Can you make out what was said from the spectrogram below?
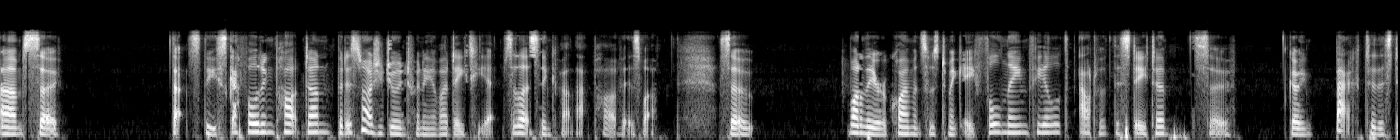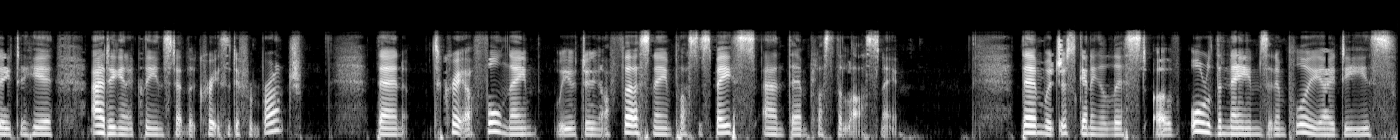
um, so that's the scaffolding part done, but it's not actually joined to any of our data yet. So let's think about that part of it as well. So one of the requirements was to make a full name field out of this data. So going back to this data here, adding in a clean step that creates a different branch. Then to create our full name, we were doing our first name plus a space and then plus the last name. Then we're just getting a list of all of the names and employee IDs,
